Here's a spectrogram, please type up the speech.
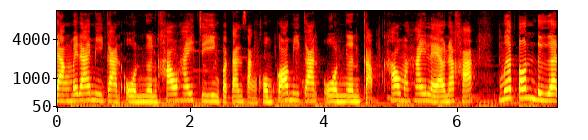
ยังไม่ได้มีการโอนเงินเข้าให้จริง ประกันสังคมก็มีการโอนเงินกลับเข้ามาให้แล้วนะคะ เมื่อต้นเดือน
